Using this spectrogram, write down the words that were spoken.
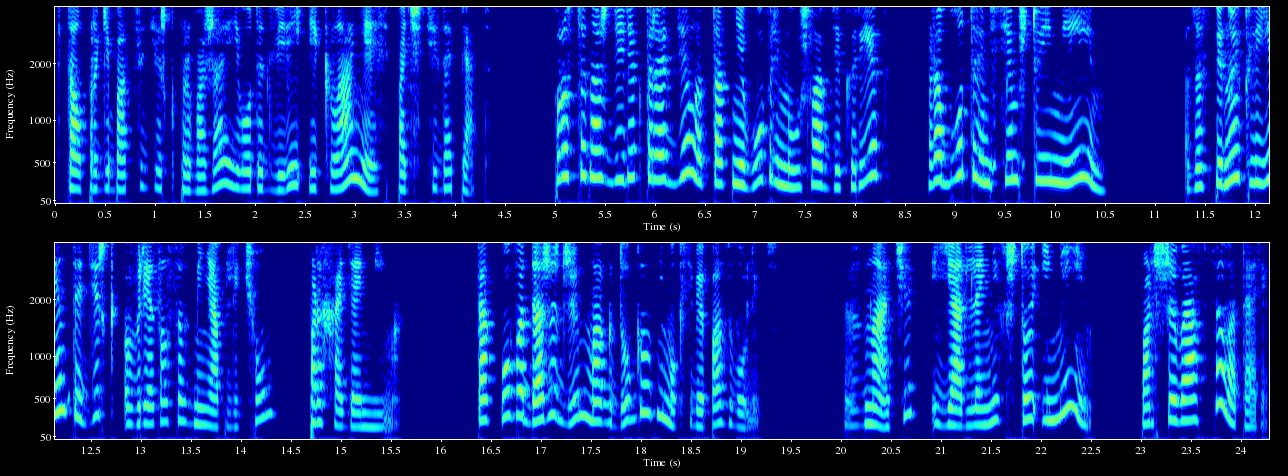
Стал прогибаться Дирк, провожая его до дверей и кланяясь почти до пят. Просто наш директор отдела так не вовремя ушла в декрет. Работаем с тем, что имеем. За спиной клиента Дирк врезался в меня плечом, проходя мимо. Такого даже Джим МакДугал не мог себе позволить. Значит, я для них что имеем? Паршивая овца в атаре,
